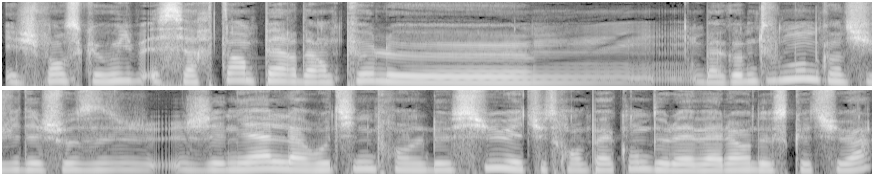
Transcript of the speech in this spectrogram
et, je pense que oui, certains perdent un peu le. Bah, comme tout le monde, quand tu vis des choses géniales, la routine prend le dessus et tu te rends pas compte de la valeur de ce que tu as.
